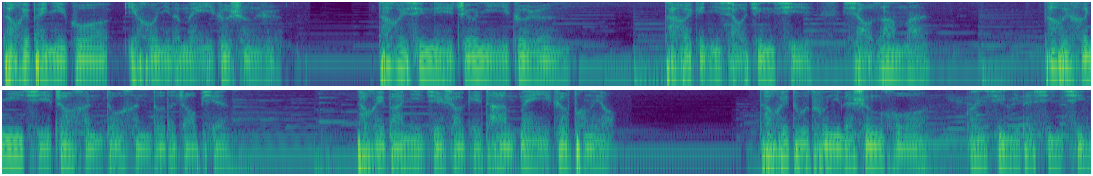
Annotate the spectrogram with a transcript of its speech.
他会陪你过以后你的每一个生日，他会心里只有你一个人，他会给你小惊喜、小浪漫，他会和你一起照很多很多的照片，他会把你介绍给他每一个朋友，他会督促你的生活，关心你的心情。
